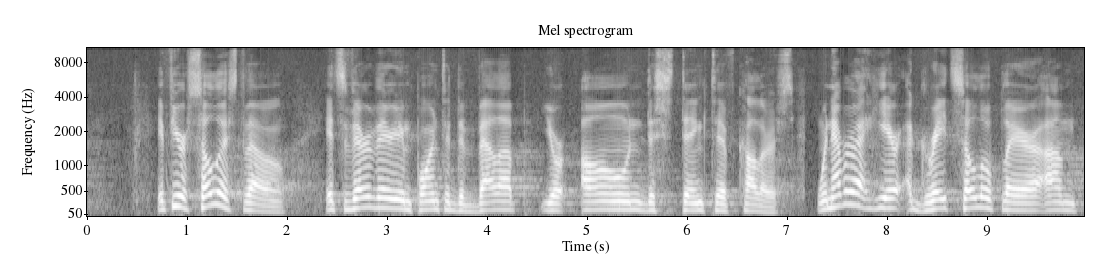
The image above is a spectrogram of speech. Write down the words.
If you're a soloist though, it's very, very important to develop your own distinctive colors. Whenever I hear a great solo player, um,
